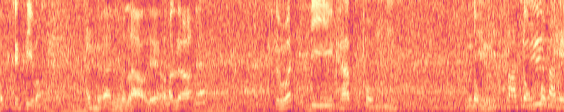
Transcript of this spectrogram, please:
บจังสี่บอกอันนี้มันเล่าแล้วเอาเหรอสวัสดีครับ ผมวันทรงนี้ทรงผมเท่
